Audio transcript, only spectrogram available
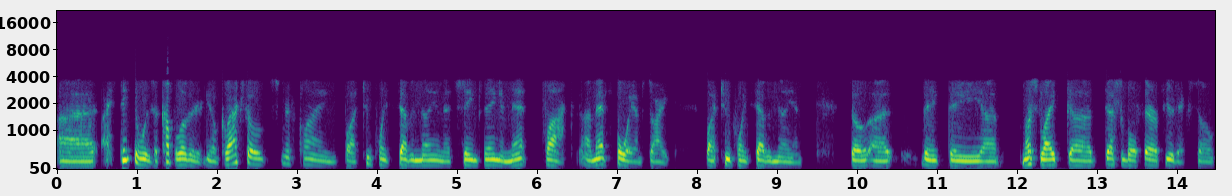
Uh, I think there was a couple other, you know, GlaxoSmithKline bought 2.7 million. That same thing, and Matt Fox, uh, Matt Foy, I'm sorry, bought 2.7 million. So uh, they they uh, much like uh, Decibel Therapeutics. So,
